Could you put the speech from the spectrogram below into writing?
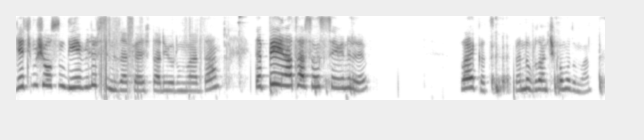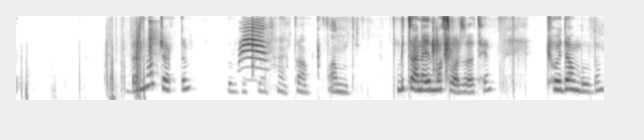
geçmiş olsun diyebilirsiniz arkadaşlar yorumlardan. De beğen atarsanız sevinirim. Like atın. Ben de buradan çıkamadım lan. Ben ne yapacaktım? Dur bekle. Heh, tamam anladım. Bir tane elmas var zaten. Köyden buldum.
